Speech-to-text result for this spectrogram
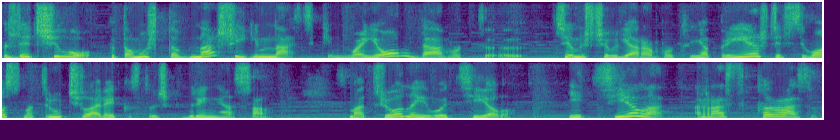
Для чего? Потому что в нашей гимнастике, в моем, да, вот э, тем, с чем я работаю, я прежде всего смотрю человека с точки зрения осанки. Смотрю на его тело. И тело рассказывает,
